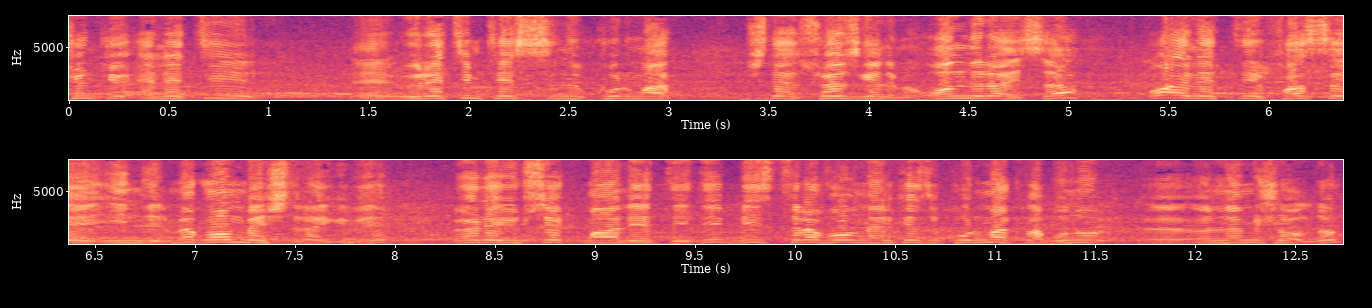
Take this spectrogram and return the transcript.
Çünkü elektriği e, üretim tesisini kurmak işte söz gelimi 10 liraysa o elektriği fasaya indirmek 15 lira gibi böyle yüksek maliyetliydi. Biz trafo merkezi kurmakla bunu e, önlemiş olduk.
